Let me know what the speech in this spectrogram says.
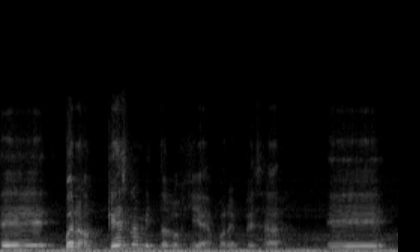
Eh, bueno, ¿qué es la mitología para empezar? Eh,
